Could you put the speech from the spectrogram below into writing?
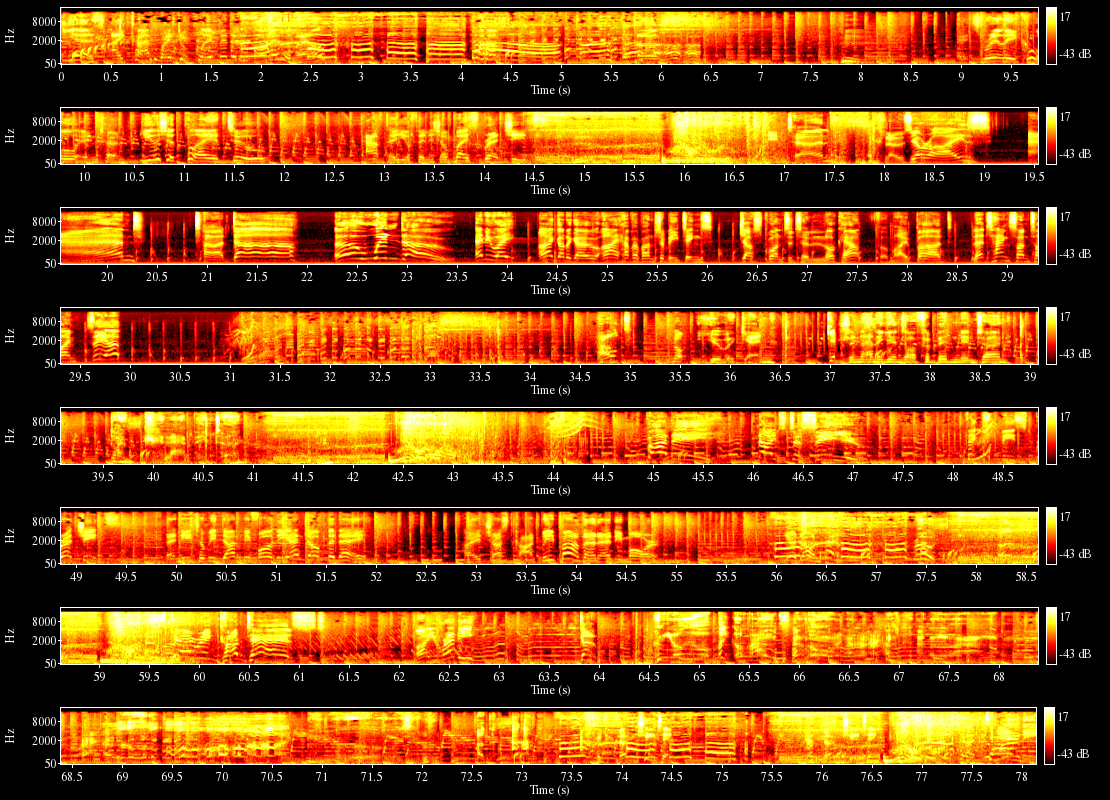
Yes, I can't wait to play Minute of Islands. Well, hmm. It's really cool, intern. You should play it too. After you finish off my spreadsheets. Intern, close your eyes and ta-da! A window! Anyway, I gotta go. I have a bunch of meetings. Just wanted to look out for my bud. Let's hang sometime. See ya! Halt! Not you again. Get shenanigans are forbidden, intern. Don't clap, intern. Buddy! Nice to see you! Fix these spreadsheets. They need to be done before the end of the day. I just can't be bothered anymore. You don't have Rude. Staring contest! Are you ready? Go! no cheating. No cheating. Damn me!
